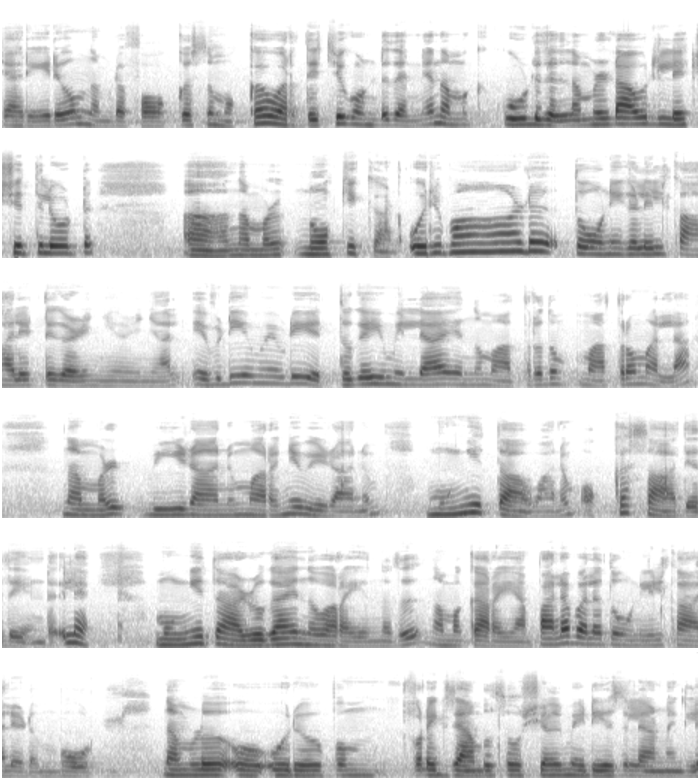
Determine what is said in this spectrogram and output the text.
ശരീരവും നമ്മുടെ ഫോക്കസും ഒക്കെ വർദ്ധിച്ചു കൊണ്ട് തന്നെ നമുക്ക് കൂടുതൽ നമ്മളുടെ ആ ഒരു ലക്ഷ്യത്തിലോട്ട് നമ്മൾ നോക്കിക്കാണും. ഒരുപാട് തോണികളിൽ കാലിട്ട് കഴിഞ്ഞു കഴിഞ്ഞാൽ എവിടെയും എവിടെയും എത്തുകയുമില്ല എന്ന് മാത്രതും മാത്രവുമല്ല നമ്മൾ വീഴാനും മറിഞ്ഞു വീഴാനും മുങ്ങിത്താവാനും ഒക്കെ സാധ്യതയുണ്ട് അല്ലേ? മുങ്ങിത്താഴുക എന്ന് പറയുന്നത് നമുക്കറിയാം. പല പല തോണിയിൽ കാലിടുമ്പോൾ നമ്മൾ ഒരു ഇപ്പം ഫോർ എക്സാമ്പിൾ സോഷ്യൽ മീഡിയസിലാണെങ്കിൽ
